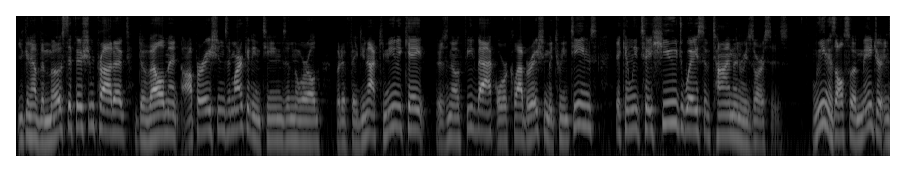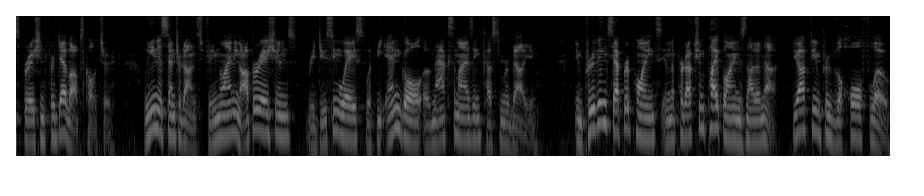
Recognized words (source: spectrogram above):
You can have the most efficient product, development, operations, and marketing teams in the world, but if they do not communicate, there's no feedback or collaboration between teams, it can lead to a huge waste of time and resources. Lean is also a major inspiration for DevOps culture. Lean is centered on streamlining operations, reducing waste with the end goal of maximizing customer value. Improving separate points in the production pipeline is not enough. You have to improve the whole flow.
